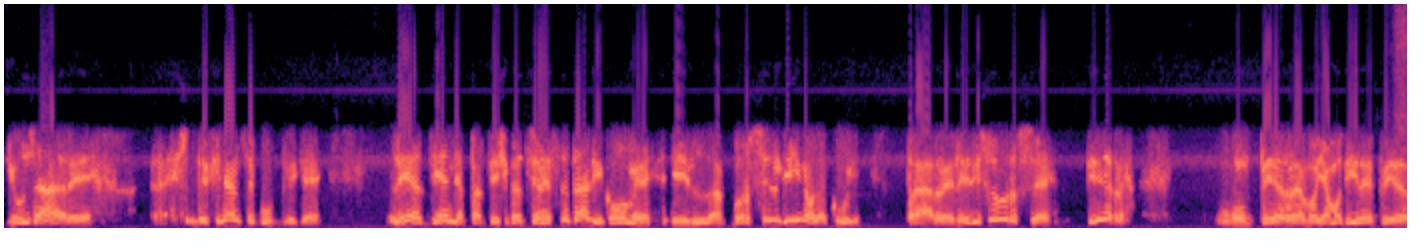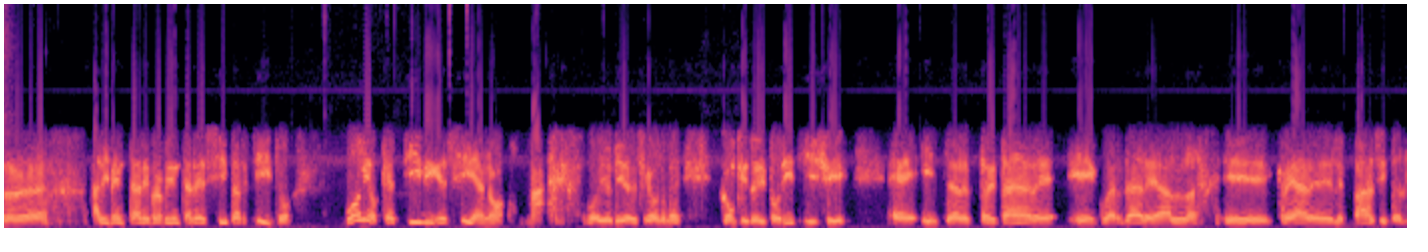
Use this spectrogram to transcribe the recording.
di usare eh, le finanze pubbliche le aziende a partecipazione statali come il borsellino da cui trarre le risorse per, per, vogliamo dire, per alimentare i propri interessi di partito, buoni o cattivi che siano, ma voglio dire, secondo me il compito dei politici è interpretare e guardare al, e creare le basi per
